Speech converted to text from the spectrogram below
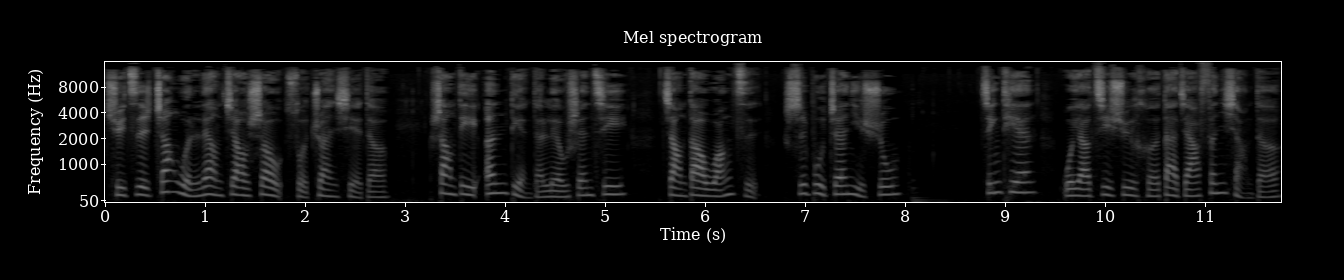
取自张文亮教授所撰写的《上帝恩典的留声机》讲道王子。师不真一书，今天我要继续和大家分享的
